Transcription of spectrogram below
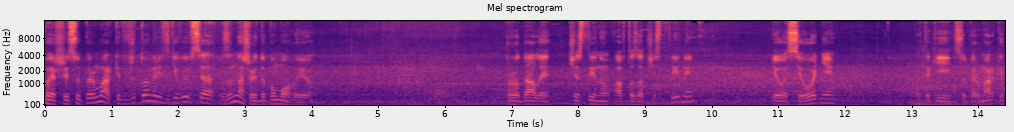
Перший супермаркет в Житомирі з'явився за нашою допомогою. Продали частину автозапчастини. І ось сьогодні такий супермаркет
